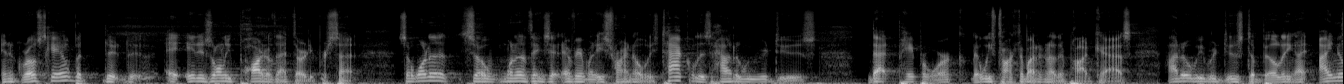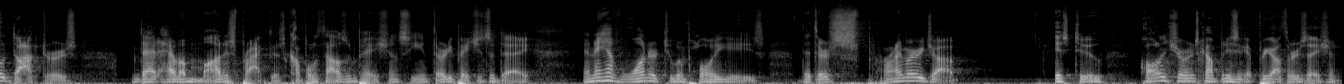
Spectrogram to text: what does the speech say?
in a growth scale, but the, the, it is only part of that thirty percent. So one of the so one of the things that everybody's trying to always tackle is how do we reduce that paperwork that we've talked about in other podcasts? How do we reduce the building? I, I know doctors that have a modest practice, a couple of thousand patients, seeing 30 patients a day, and they have one or two employees that their primary job is to call insurance companies and get pre-authorization.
